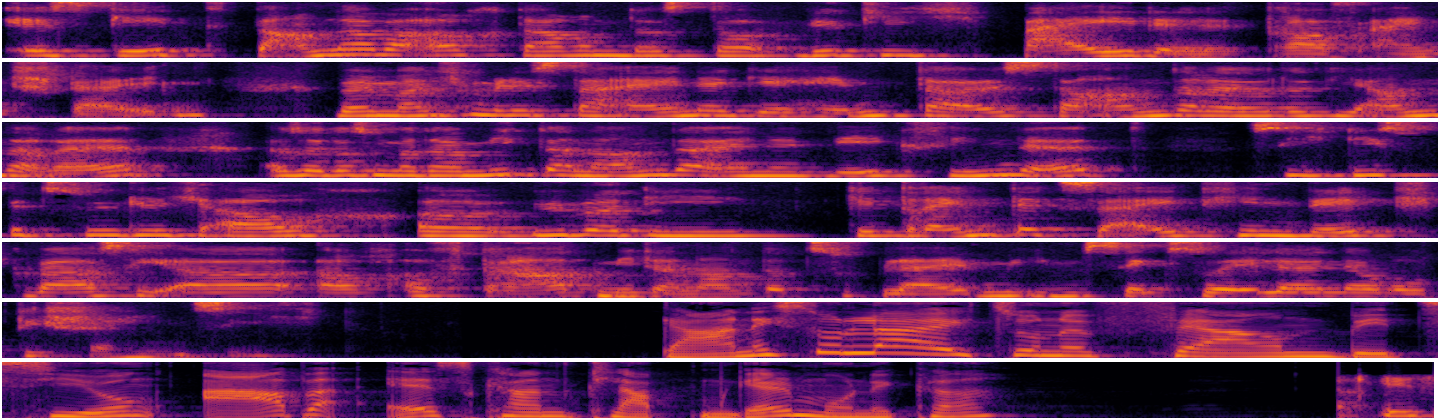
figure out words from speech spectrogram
Es geht dann aber auch darum, dass da wirklich beide drauf einsteigen. Weil manchmal ist der eine gehemmter als der andere oder die andere. Also, dass man da miteinander einen Weg findet, sich diesbezüglich auch äh, über die getrennte Zeit hinweg quasi äh, auch auf Draht miteinander zu bleiben in sexueller und erotischer Hinsicht. Gar nicht so leicht, so eine Fernbeziehung, aber es kann klappen, gell, Monika? Es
